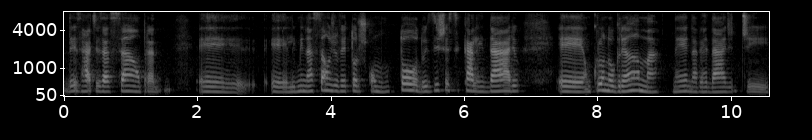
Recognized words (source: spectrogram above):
desratização, para é, é, eliminação de vetores como um todo, existe esse calendário, é, um cronograma, né, na verdade, de,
